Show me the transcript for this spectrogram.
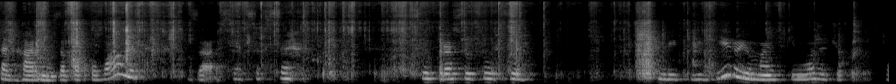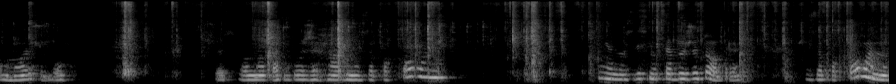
Так гарно запакували. Зараз я це все, цю красоту всю ліквідірую. Маю такий ножичок, поможу, бо щось воно так дуже гарно запаковано. Ні, ну, звісно, це дуже добре, що запаковано.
